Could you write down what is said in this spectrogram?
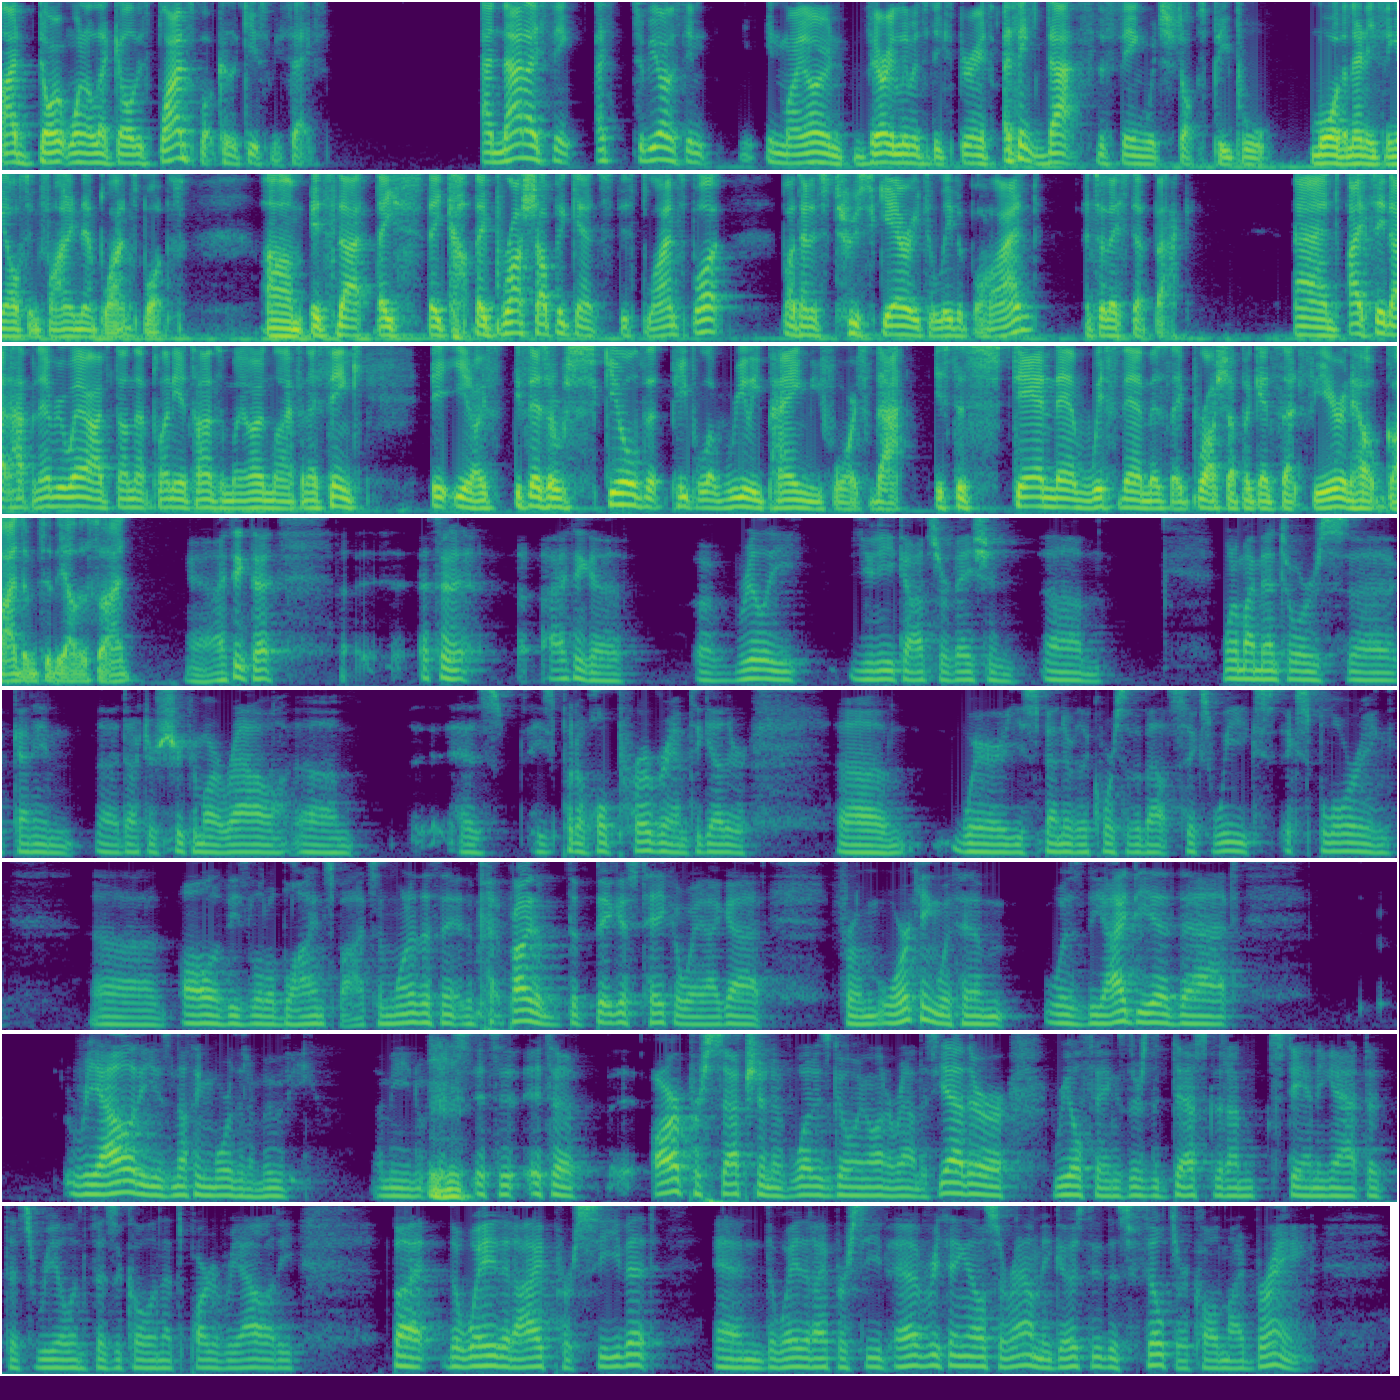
I don't want to let go of this blind spot because it keeps me safe and that I think, I, to be honest, in in my own very limited experience, I think that's the thing which stops people more than anything else in finding their blind spots. Um, it's that they they they brush up against this blind spot, but then it's too scary to leave it behind, and so they step back. And I see that happen everywhere. I've done that plenty of times in my own life, and I think, it, you know, if, if there's a skill that people are really paying me for, it's that is to stand there with them as they brush up against that fear and help guide them to the other side. Yeah, I think that that's a I think a a really unique observation. Um, one of my mentors, uh, a guy named uh, Dr. Srikumar Rao, um, has he's put a whole program together um, where you spend over the course of about six weeks exploring uh, all of these little blind spots. And one of the things, probably the, the biggest takeaway I got from working with him was the idea that reality is nothing more than a movie. I mean, mm-hmm. it's it's a it's a our perception of what is going on around us. Yeah, there are real things. There's the desk that I'm standing at that that's real and physical, and that's part of reality. But the way that I perceive it and the way that I perceive everything else around me goes through this filter called my brain.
